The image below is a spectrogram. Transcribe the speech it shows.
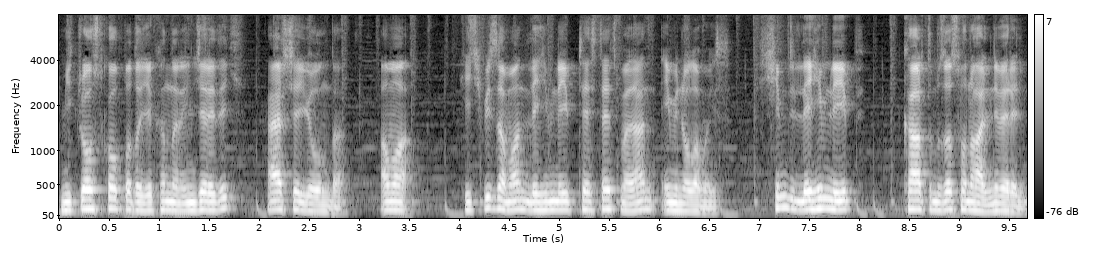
Mikroskopla da yakından inceledik. Her şey yolunda. Ama hiçbir zaman lehimleyip test etmeden emin olamayız. Şimdi lehimleyip kartımıza son halini verelim.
